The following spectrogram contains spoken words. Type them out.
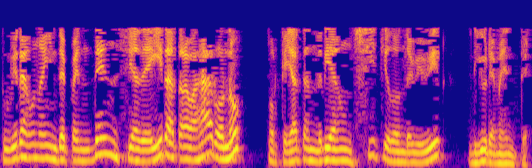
tuvieran una independencia de ir a trabajar o no, porque ya tendrían un sitio donde vivir libremente.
